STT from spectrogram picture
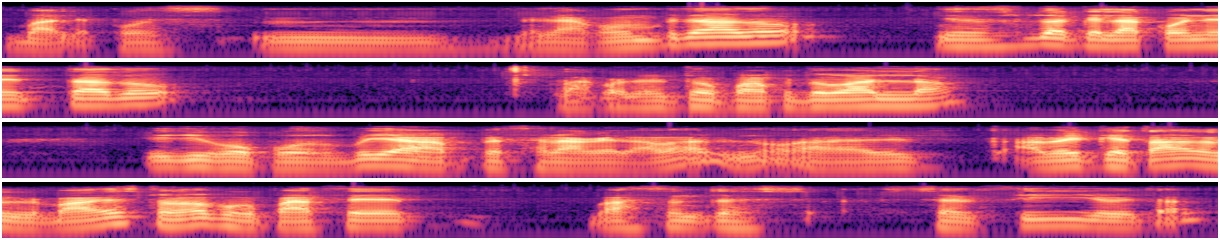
Vale, pues mmm, me la he comprado y resulta que la he conectado, la conecto para probarla y digo, pues voy a empezar a grabar, ¿no? A ver, a ver qué tal va esto, ¿no? Porque parece bastante sencillo y tal.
